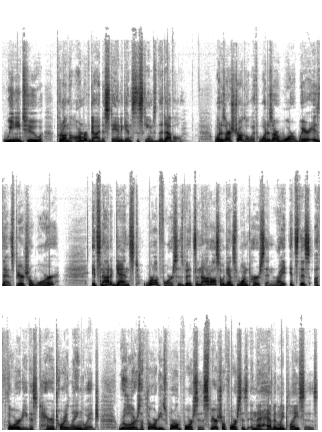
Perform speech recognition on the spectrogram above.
We need to put on the armor of God to stand against the schemes of the devil. What is our struggle with? What is our war? Where is that spiritual war? It's not against world forces, but it's not also against one person, right? It's this authority, this territory language, rulers, authorities, world forces, spiritual forces in the heavenly places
